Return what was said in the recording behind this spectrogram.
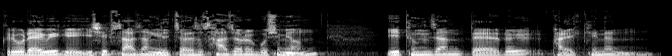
그리고 레위기 24장 1절에서 4절을 보시면 이 등잔대를 밝히는 어,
